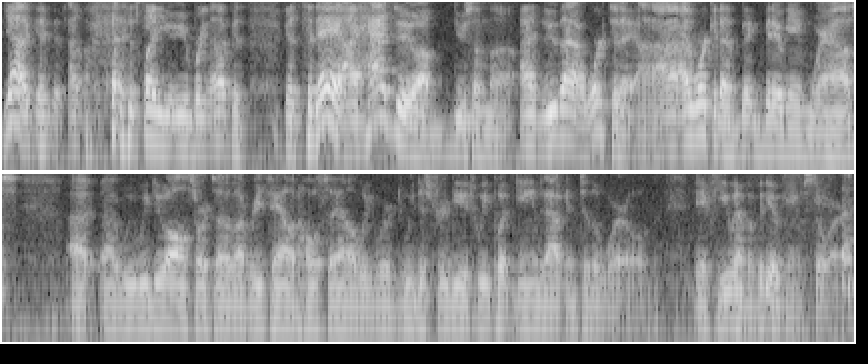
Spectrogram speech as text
Yeah, it, I, it's funny you, you bring that up because because today I had to uh, do some. Uh, I had to do that at work today. I, I work at a big video game warehouse. Uh, uh, we, we do all sorts of uh, retail and wholesale. We we we distribute. We put games out into the world. If you have a video game store,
